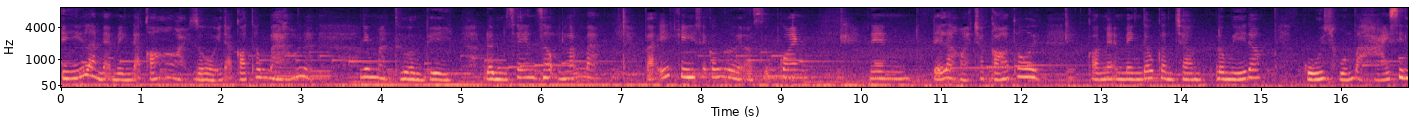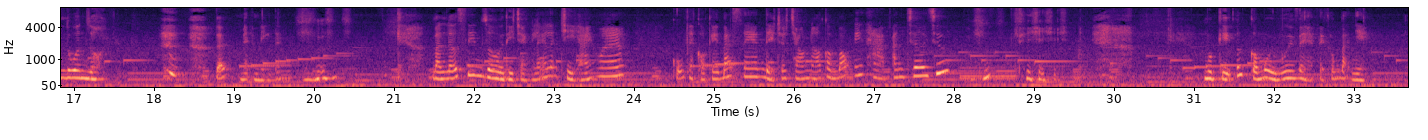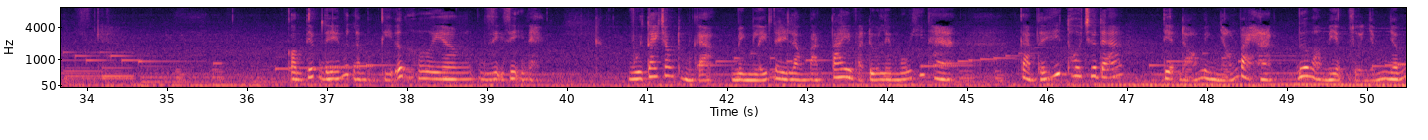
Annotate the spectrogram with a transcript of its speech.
Ý là mẹ mình đã có hỏi rồi, đã có thông báo rồi. Nhưng mà thường thì đầm sen rộng lắm bạn. Và ít khi sẽ có người ở xung quanh. Nên đấy là hỏi cho có thôi. Còn mẹ mình đâu cần chờ đồng ý đâu. Cúi xuống và hái xin luôn rồi. Đấy, mẹ mình đấy. Mà lỡ xin rồi thì chẳng lẽ lại chỉ hái hoa? Cũng phải có cái bát sen để cho cháu nó còn bóc ít hạt ăn chơi chứ. Một ký ức có mùi vui vẻ phải không bạn nhỉ? Còn tiếp đến là một ký ức hơi um, dị dị này. Vùi tay trong thùng gạo mình lấy đầy lòng bàn tay và đưa lên mũi hít hà. Cảm thấy hít thôi chưa đã. Tiện đó mình nhón vài hạt đưa vào miệng rồi nhấm nhấm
